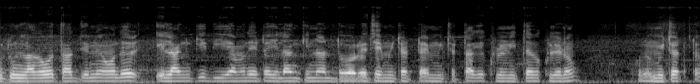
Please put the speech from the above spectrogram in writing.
নতুন লাগাবো, তার জন্য আমাদের এলাঙ্কি দিয়ে, আমাদের এটা এলাঙ্কি নাট দেওয়া রয়েছে মিটারটা মিটারটা আগে খুলে নিতে হবে, খুলে নাও, খুলে মিটারটা।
